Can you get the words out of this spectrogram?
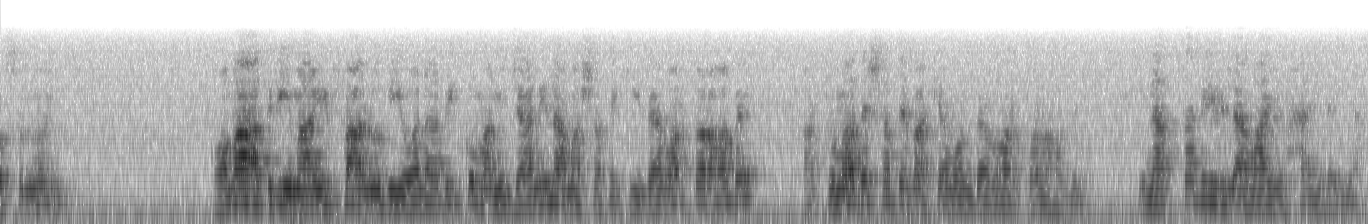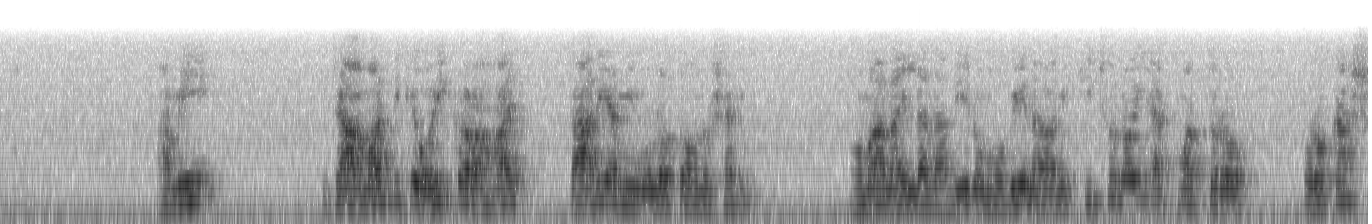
রসুল নই। কমা আদরি মা ইফা আলুবি বিকুম, আমি জানি না আমার সাথে কি ব্যবহার করা হবে, আর তোমাদের সাথে বা কেমন ব্যবহার করা হবে। মা আমি যা আমার দিকে ওই করা হয়, তারই আমি মূলত অনুসারী। ওমান আইল্লা নাবির ও মুবিন, আর আমি কিছু নই, একমাত্র প্রকাশ্য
